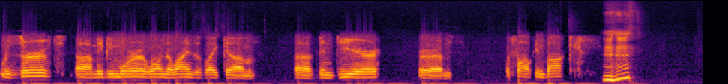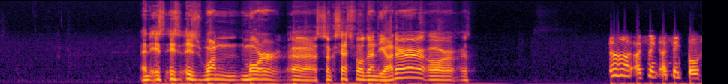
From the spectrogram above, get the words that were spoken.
reserved, uh, maybe more along the lines of like um, uh, or um, Falkenbach. Mm-hmm. And is, is, is one more uh, successful than the other, or? No, uh, I think I think both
